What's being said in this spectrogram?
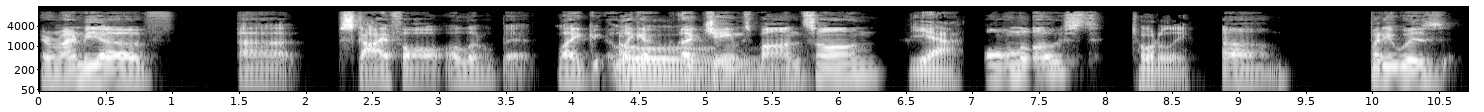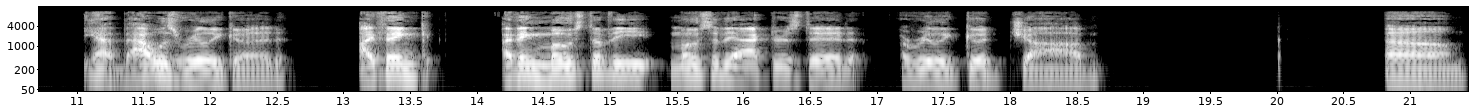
it reminded me of uh Skyfall a little bit. Like like a, a James Bond Oh, song yeah, almost. totally. Um but it was yeah, that was really good. I think I think most of the most of the actors did a really good job. Um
